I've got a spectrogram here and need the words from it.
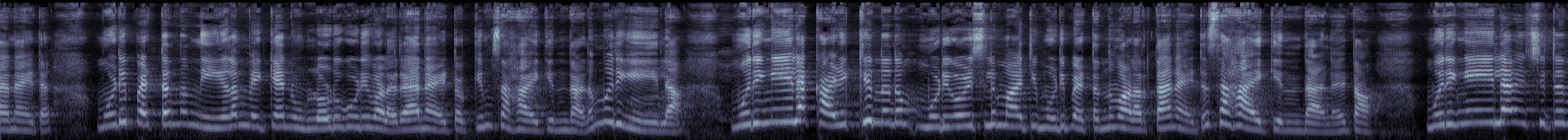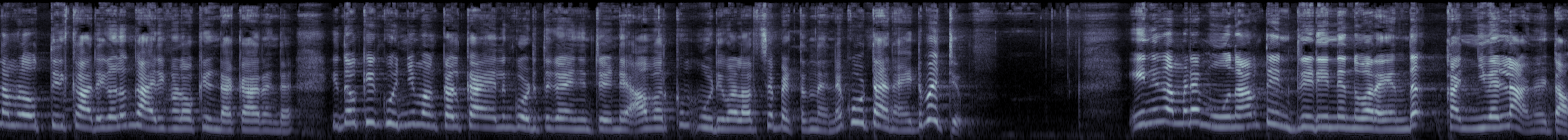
മാറ്റാനായിട്ട് മുടി പെട്ടെന്ന് നീളം വെക്കാൻ ഉള്ളോടുകൂടി വളരാനായിട്ടൊക്കെയും സഹായിക്കുന്നതാണ് മുരിങ്ങയില. മുരിങ്ങയില കഴിക്കുന്നതും മുടി കൊഴിച്ചിൽ മാറ്റി മുടി പെട്ടെന്ന് വളർത്താനായിട്ട് സഹായിക്കുന്നതാണ് കേട്ടോ. മുരിങ്ങയില വെച്ചിട്ട് നമ്മൾ ഒത്തിരി കറികളും കാര്യങ്ങളും ഒക്കെ ഉണ്ടാക്കാറുണ്ട്. ഇതൊക്കെ കുഞ്ഞു മക്കൾക്കായാലും കൊടുത്തു കഴിഞ്ഞിട്ടുണ്ട്. അവർക്കും മുടി വളർച്ച പെട്ടെന്ന് തന്നെ കൂട്ടാനായിട്ട് പറ്റും. ഇനി നമ്മുടെ മൂന്നാമത്തെ ഇൻഗ്രീഡിയന്റ് എന്ന് പറയുന്നത് കഞ്ഞിവെള്ളമാണ് കേട്ടോ.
